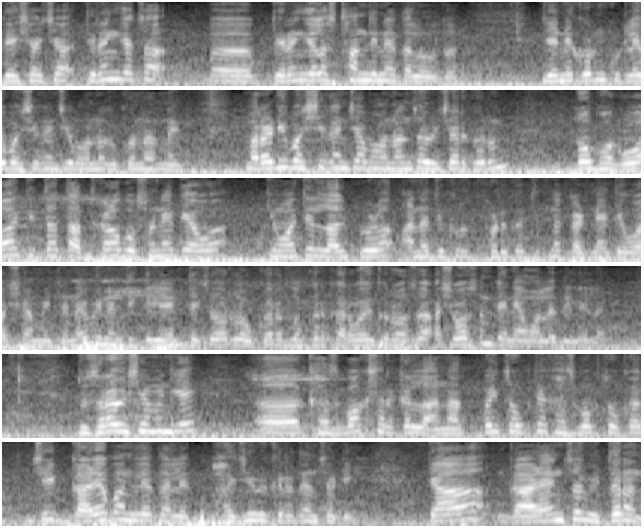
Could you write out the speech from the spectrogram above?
देशाच्या तिरंग्याचा तिरंग्याला स्थान देण्यात आलं होतं. जेणेकरून कुठल्याही भाषिकांची भावना दुखवणार नाहीत. मराठी भाषिकांच्या भावनांचा विचार करून तो भगवा तिथं तात्काळ बसवण्यात यावा किंवा ते लाल पिवळं अनधिकृत फडकं तिथनं काढण्यात यावं अशी आम्ही त्यांना विनंती केली आणि त्याच्यावर लवकरात लवकर कारवाई करू असं आश्वासन त्यांनी आम्हाला दिलेलं आहे. दुसरा विषय म्हणजे खासबाग सर्कलला नाथपै चौक ते खासबाग चौकात जे गाळ्या बांधण्यात आल्यात भाजी विक्रेत्यांसाठी त्या गाळ्यांचं वितरण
